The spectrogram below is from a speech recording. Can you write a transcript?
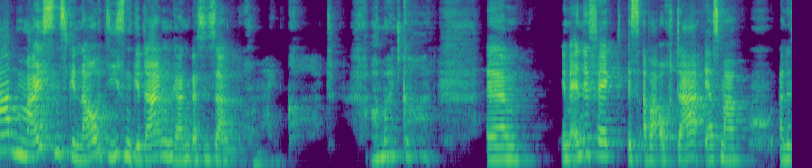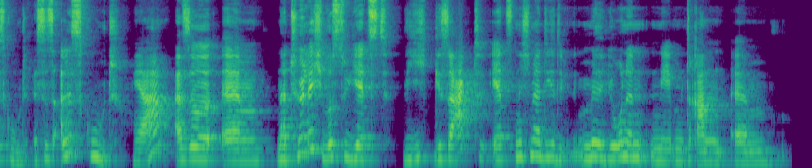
haben meistens genau diesen Gedankengang, dass sie sagen, oh mein Gott, oh mein Gott. Ähm, Im Endeffekt ist aber auch da erstmal alles gut. Es ist alles gut, ja. Also ähm, natürlich wirst du jetzt, wie gesagt, jetzt nicht mehr die Millionen nebendran ähm,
